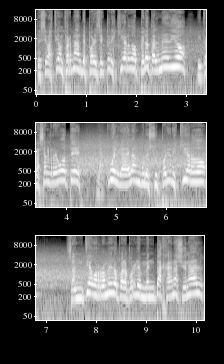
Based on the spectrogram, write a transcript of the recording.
de Sebastián Fernández por el sector izquierdo, pelota al medio y tras el rebote, la cuelga del ángulo superior izquierdo Santiago Romero para poner en ventaja Nacional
